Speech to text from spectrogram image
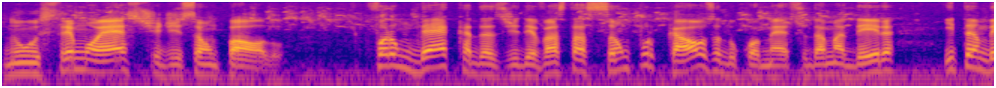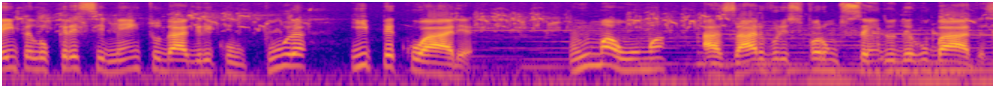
no extremo oeste de São Paulo. Foram décadas de devastação por causa do comércio da madeira e também pelo crescimento da agricultura e pecuária. Uma a uma, as árvores foram sendo derrubadas.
